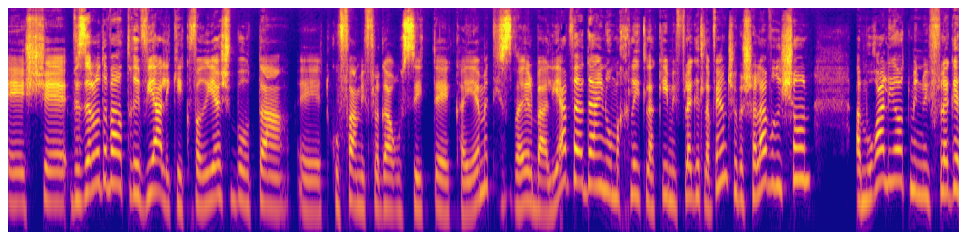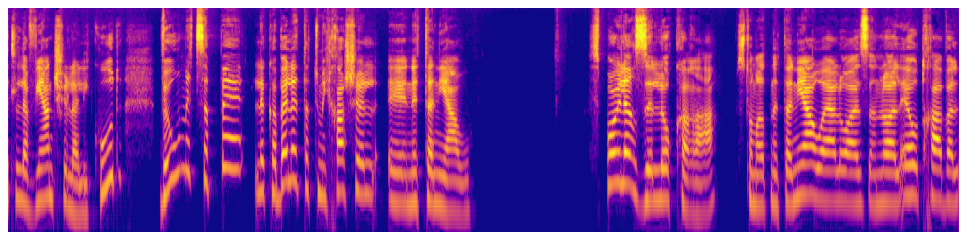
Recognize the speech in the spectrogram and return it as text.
אה, ש... וזה לא דבר טריוויאלי, כי כבר יש באותה אה, תקופה מפלגה רוסית אה, קיימת, ישראל בעלייה, ועדיין הוא מחליט להקים מפלגת לוויין, שבשלב ראשון אמורה להיות מין מפלגת לוויין של הליכוד, והוא מצפה לקבל את התמיכה של נתניהו. ספוילר, זה לא קרה, זאת אומרת, נתניהו היה לו אז, אני לא אלאה אותך, אבל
